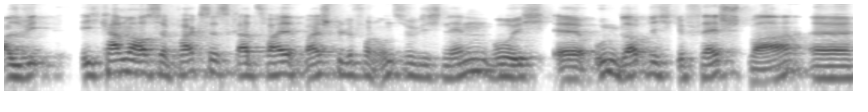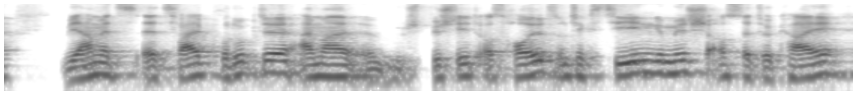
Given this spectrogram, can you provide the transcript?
Also wie, ich kann mal aus der Praxis gerade zwei Beispiele von uns wirklich nennen, wo ich äh, unglaublich geflasht war. Äh, wir haben jetzt äh, zwei Produkte. Einmal äh, besteht aus Holz und Textiliengemisch aus der Türkei,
